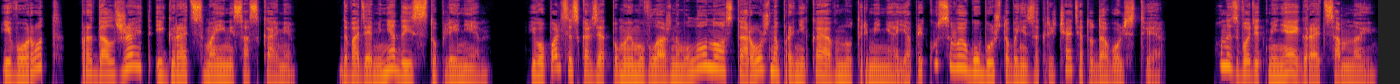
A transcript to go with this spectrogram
Его рот продолжает играть с моими сосками, доводя меня до исступления. Его пальцы скользят по моему влажному лону, осторожно проникая внутрь меня. Я прикусываю губу, чтобы не закричать от удовольствия. Он изводит меня играть со мной.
